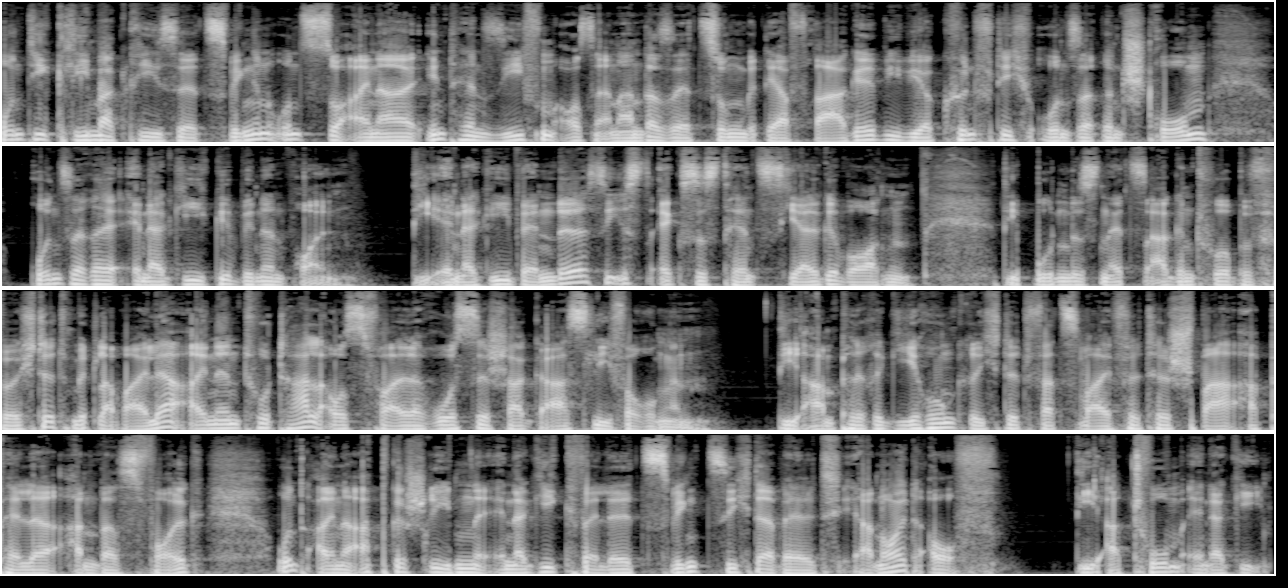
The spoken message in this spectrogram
und die Klimakrise zwingen uns zu einer intensiven Auseinandersetzung mit der Frage, wie wir künftig unseren Strom, unsere Energie gewinnen wollen. Die Energiewende, sie ist existenziell geworden. Die Bundesnetzagentur befürchtet mittlerweile einen Totalausfall russischer Gaslieferungen. Die Ampelregierung richtet verzweifelte Sparappelle an das Volk und eine abgeschriebene Energiequelle zwingt sich der Welt erneut auf. Die Atomenergie.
